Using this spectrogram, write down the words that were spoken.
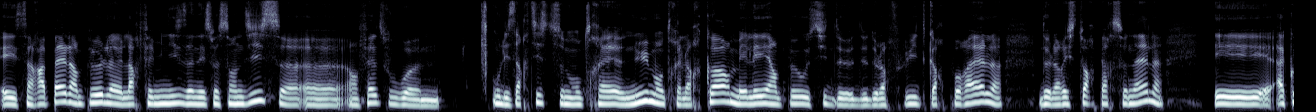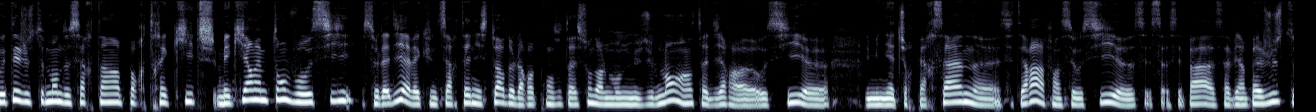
Et ça rappelle un peu l'art féministe des années 70, euh, en fait, où où les artistes se montraient nus, montraient leur corps, mêlés un peu aussi de, leur fluide corporel, de leur histoire personnelle. Et à côté justement de certains portraits kitsch, mais qui en même temps vont aussi, cela dit, avec une certaine histoire de la représentation dans le monde musulman, hein, c'est-à-dire euh, aussi euh, les miniatures persanes, euh, etc. Enfin, c'est aussi, euh, c'est pas, ça vient pas juste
